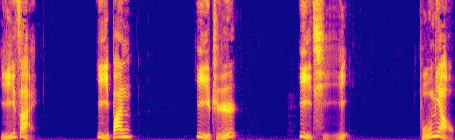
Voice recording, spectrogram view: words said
一再、一般、一直、一起、不妙。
